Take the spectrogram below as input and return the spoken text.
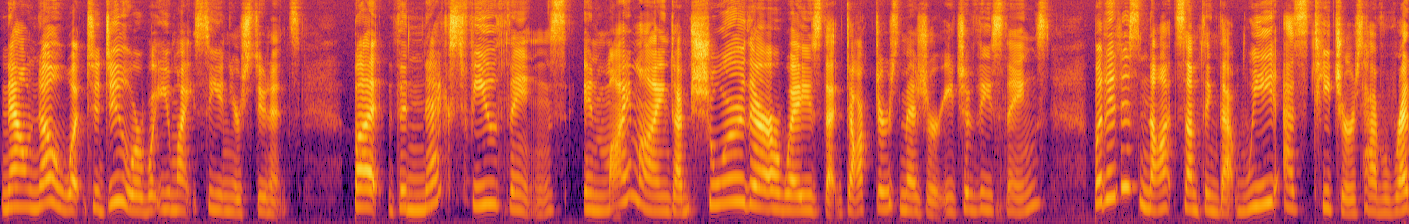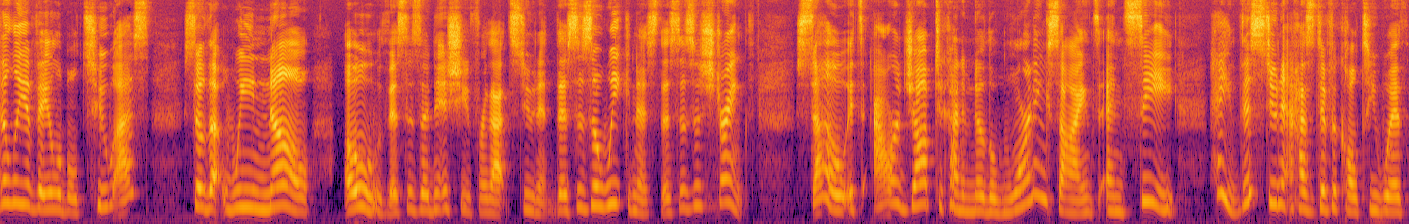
now know what to do or what you might see in your students. But the next few things, in my mind, I'm sure there are ways that doctors measure each of these things but it is not something that we as teachers have readily available to us so that we know, oh, this is an issue for that student. This is a weakness. This is a strength. So it's our job to kind of know the warning signs and see, hey, this student has difficulty with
